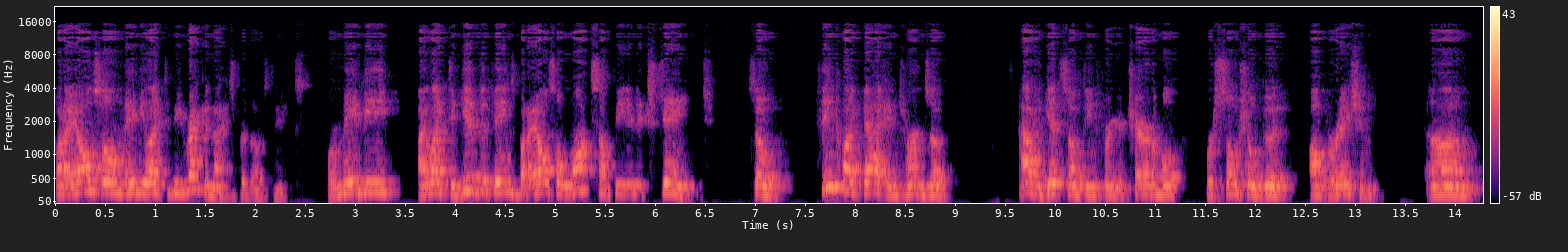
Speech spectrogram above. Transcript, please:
but I also maybe like to be recognized for those things. Or maybe I like to give to things, but I also want something in exchange. So think like that in terms of how to get something for your charitable or social good operation. Um,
